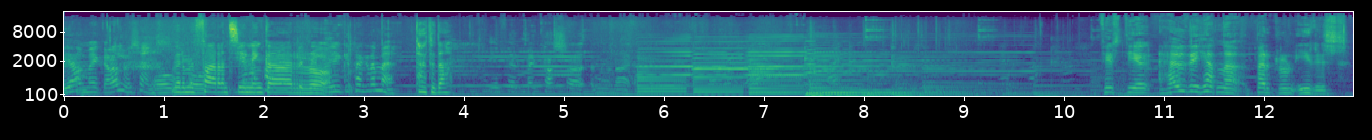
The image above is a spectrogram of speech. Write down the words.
já. Það meikar alveg sens. Við erum með farandsýningar og... Við ekki taka það með? Takk þetta. Ég fer með kassa núna. Fyrst ég hefði hérna Bergrún Íris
